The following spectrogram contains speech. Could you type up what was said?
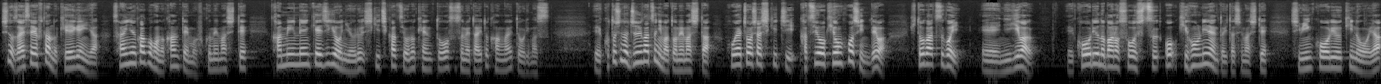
市の財政負担の軽減や歳入確保の観点も含めまして、官民連携事業による敷地活用の検討を進めたいと考えております。今年の10月にまとめました法や庁舎敷地活用基本方針では人が集い、にぎわう交流の場の創出を基本理念といたしまして市民交流機能や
